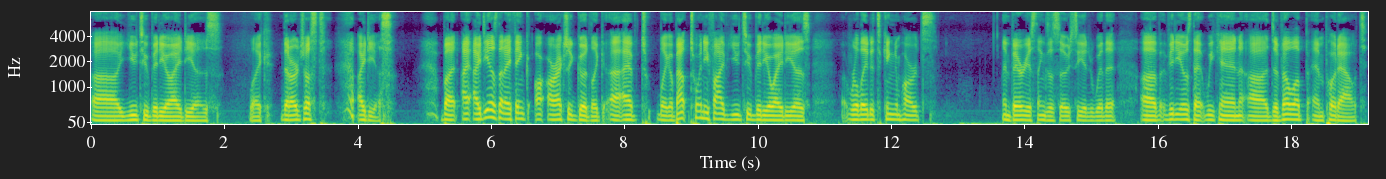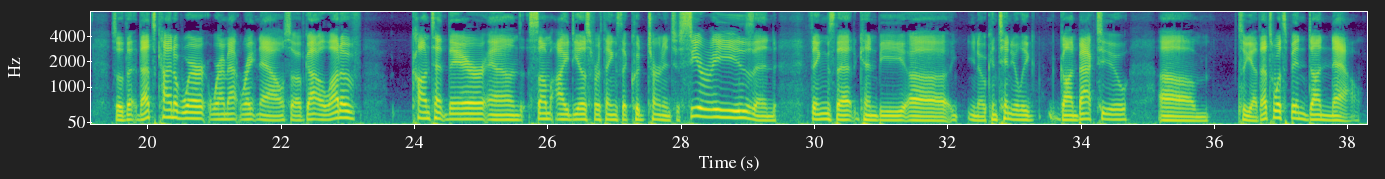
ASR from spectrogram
uh, YouTube video ideas, like that are just ideas, but I, ideas that I think are, are actually good. Like uh, I have t- like about 25 YouTube video ideas related to Kingdom Hearts and various things associated with it of videos that we can uh, develop and put out. So that that's kind of where where I'm at right now. So I've got a lot of content there and some ideas for things that could turn into series and things that can be uh, you know continually gone back to. Um, so yeah, that's what's been done now.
